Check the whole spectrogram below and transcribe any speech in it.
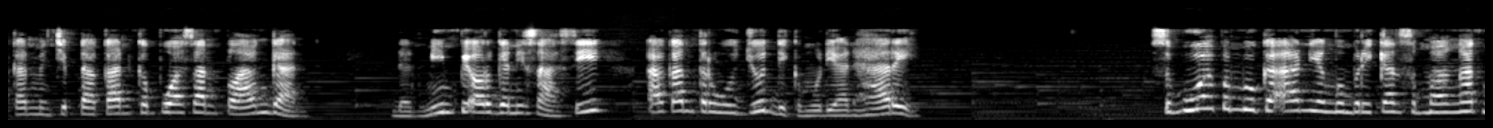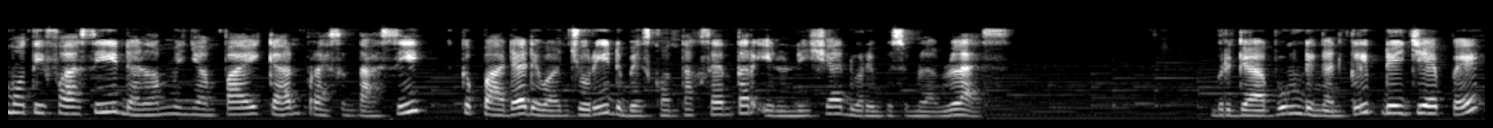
akan menciptakan kepuasan pelanggan dan mimpi organisasi akan terwujud di kemudian hari. Sebuah pembukaan yang memberikan semangat motivasi dalam menyampaikan presentasi kepada Dewan Juri The Best Contact Center Indonesia 2019. Bergabung dengan klip DJP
